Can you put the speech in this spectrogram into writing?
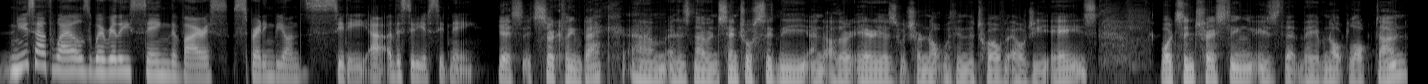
New South Wales, we're really seeing the virus spreading beyond city, uh, the city of Sydney. Yes, it's circling back um, and is now in central Sydney and other areas which are not within the 12 LGAs. What's interesting is that they have not locked down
